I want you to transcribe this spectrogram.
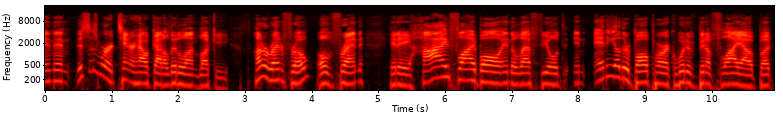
And then this is where Tanner Houck got a little unlucky. Hunter Renfroe, old friend, hit a high fly ball into left field. In any other ballpark would have been a flyout, but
